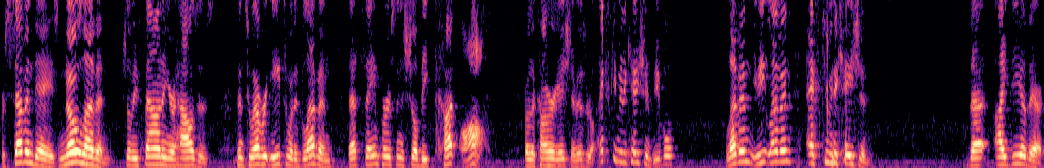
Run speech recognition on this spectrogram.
For seven days no leaven shall be found in your houses, since whoever eats what is leavened, that same person shall be cut off from the congregation of Israel. Excommunication, people. Leaven, you eat leaven, excommunication. The idea there.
